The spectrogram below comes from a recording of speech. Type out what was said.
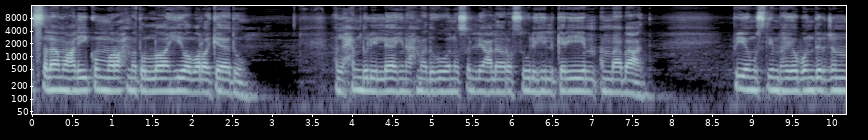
السلام عليكم ورحمة الله وبركاته الحمد لله نحمده ونصلي على رسوله الكريم أما بعد প্রিয় মুসলিম ভাই ও বোনদের জন্য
